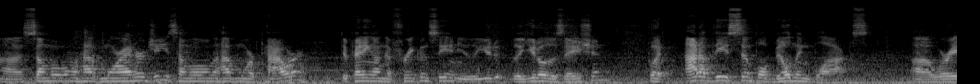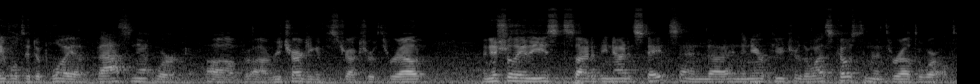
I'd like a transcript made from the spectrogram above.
Uh, some of them will have more energy, some of them will have more power, depending on the frequency and the utilization. But out of these simple building blocks, uh, we're able to deploy a vast network of uh, recharging infrastructure throughout initially the east side of the United States and uh, in the near future the west coast and then throughout the world.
